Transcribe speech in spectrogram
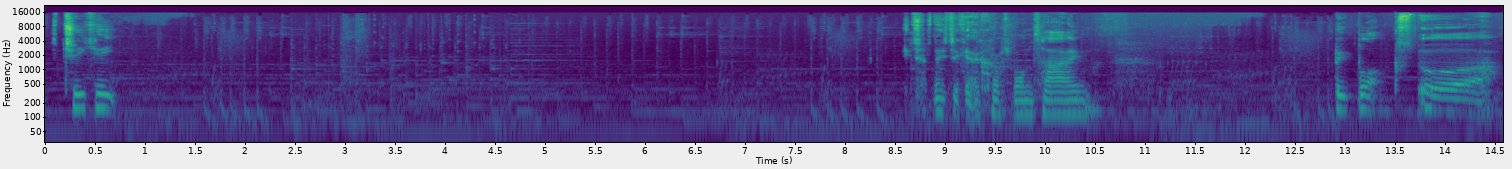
It's cheeky. You just need to get across one time. Big blocks. Oh.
